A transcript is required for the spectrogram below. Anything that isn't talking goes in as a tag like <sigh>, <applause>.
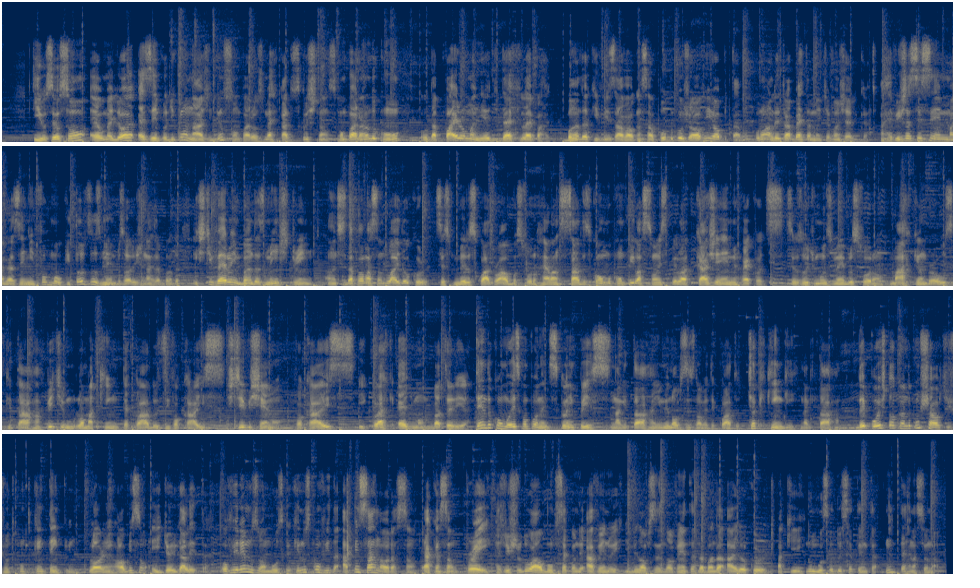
E o seu som é o melhor exemplo de clonagem de um som para os mercados cristãos, comparando com o da Pyromania de Def Leppard banda que visava alcançar o público jovem e optava por uma letra abertamente evangélica. A revista CCM Magazine informou que todos os membros originais da banda estiveram em bandas mainstream antes da formação do Idol Crew. Seus primeiros quatro álbuns foram relançados como compilações pela KGM Records. Seus últimos membros foram Mark Ambrose, guitarra, Pete Lomakin, teclados e vocais, Steve Shannon, vocais e Clark Edmond, bateria. Tendo como ex-componentes Glenn Pierce na guitarra em 1994, Chuck King na guitarra, depois tocando com Shout junto com Ken Templin, Lauren Robinson e Joey Galeta. Ouviremos uma música que nos convida a pensar na oração. É a canção Pray, registro do álbum Second Avenue de 1990 da banda Idol Curve, aqui no Música dos 70 Internacional.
